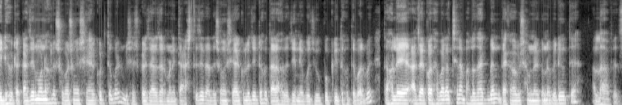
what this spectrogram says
ভিডিওটা কাজের মনে হলে সবার সঙ্গে শেয়ার করতে পারেন, বিশেষ করে যারা জার্মানিতে আসতে চায় তাদের সঙ্গে শেয়ার করলে যেটা হয় তারা হয়তো জেনে বুঝে উপকৃত হতে পারবে। তাহলে আজ আর কথা বাড়াচ্ছি না, ভালো থাকবেন, দেখা হবে সামনের কোনো ভিডিওতে আল্লাহ হাফেজ।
